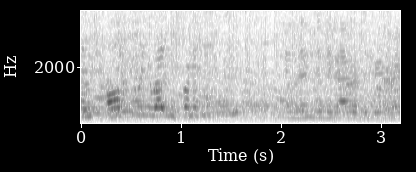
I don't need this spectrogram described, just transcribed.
And all three right in front of you, please. And then to the guy with the beard right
